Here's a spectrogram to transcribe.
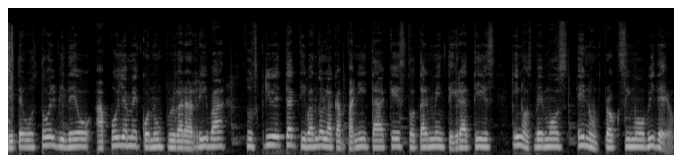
Si te gustó el video, apóyame con un pulgar arriba, suscríbete activando la campanita que es totalmente gratis y nos vemos en un próximo video.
